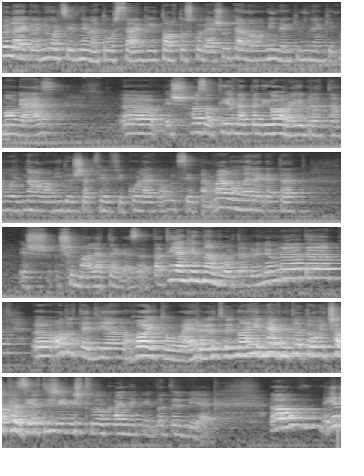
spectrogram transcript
Főleg 8 év németországi tartózkodás után, ahol mindenki mindenkit magáz, és hazatérve pedig arra ébredtem, hogy nálam idősebb férfi kollega úgy szépen vállon veregetett, és simán letegezett. Tehát ilyenként nem volt előnyömre, de adott egy ilyen hajtóerőt, hogy na én megmutatom, hogy csak azért is én is tudok annyit, mint a többiek. Én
